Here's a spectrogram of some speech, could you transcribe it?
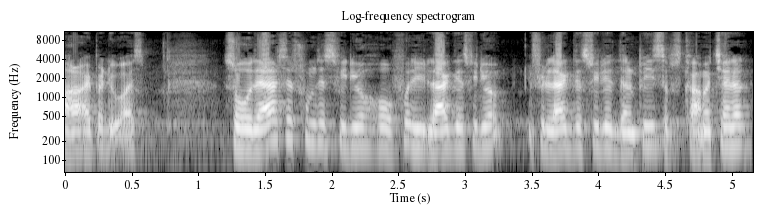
or ipad device. So that's it from this video. Hopefully you like this video. If you like this video then please subscribe my channel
